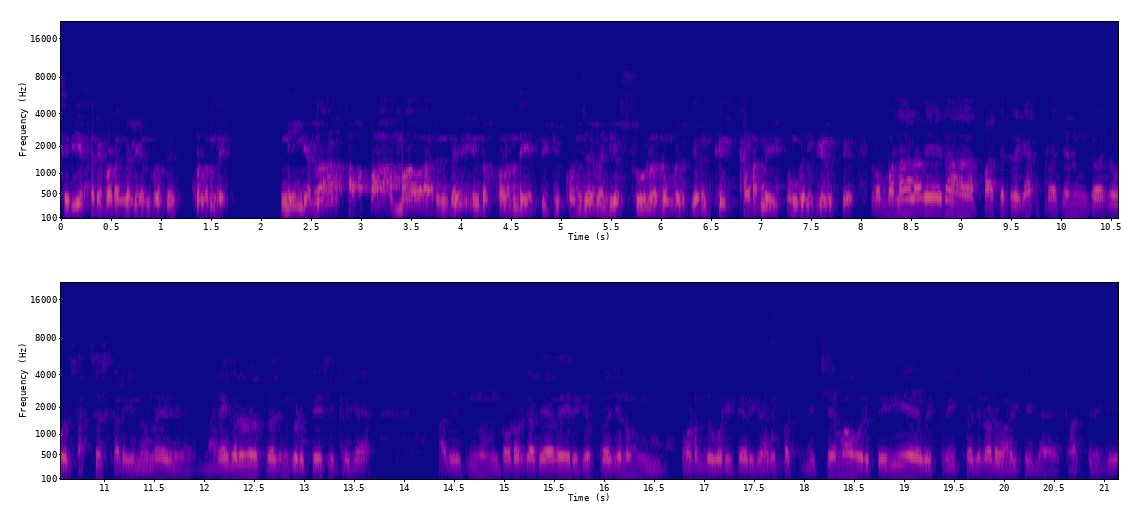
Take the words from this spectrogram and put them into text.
சிறிய திரைப்படங்கள் என்பது குழந்தை. நீங்கள்லாம் அப்பா அம்மாவா இருந்து இந்த குழந்தையை தூக்கி கொஞ்ச வேண்டிய சூழல் உங்களுக்கு இருக்கு கடமை உங்களுக்கு இருக்கு. ரொம்ப நாளாவே நான் பார்த்துட்டு இருக்கேன் பிரஜனுக்காக ஒரு சக்ஸஸ் கிடைக்கணும்னு நிறைய தடவை பிரஜன் கூட பேசிட்டு இருக்கேன் அது இன்னும் தொடர்கதையாகவே இருக்குது பிரஜனும் தொடர்ந்து ஓடிட்டே இருக்காரு. பட் நிச்சயமாக ஒரு பெரிய வெற்றி பிரஜனோட வாழ்க்கையில் காத்திருக்கு.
